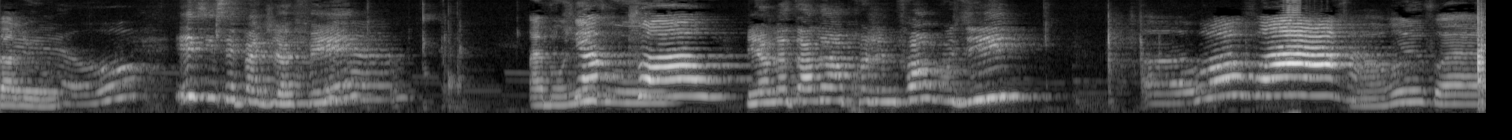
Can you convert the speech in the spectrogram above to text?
Aller Et si c'est pas déjà fait, Abonnez-vous. et en attendant la prochaine fois, on vous dit Au revoir. Au revoir.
